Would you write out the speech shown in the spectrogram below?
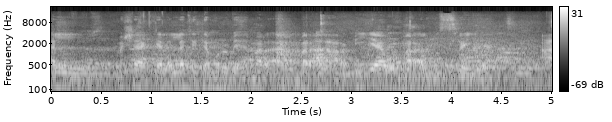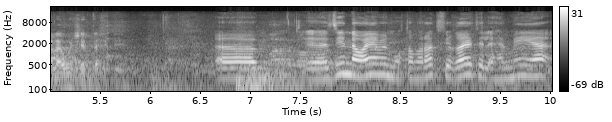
المشاكل التي تمر بها المرأة المرأة العربية والمرأة المصرية على وجه التحديد. هذه النوعية من المؤتمرات في غاية الأهمية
